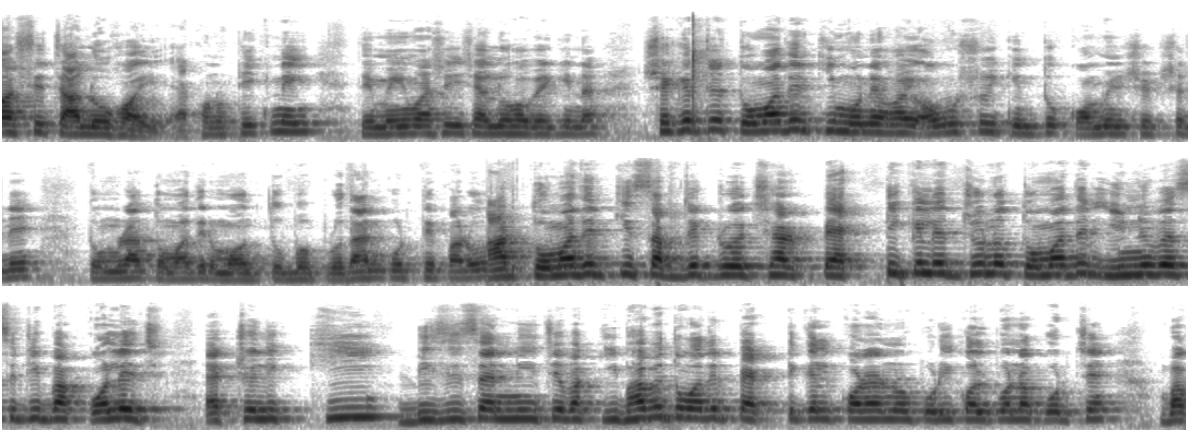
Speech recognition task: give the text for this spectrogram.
মাসে চালু হয় এখনও ঠিক নেই যে মে মাসেই চালু হবে কিনা। সেক্ষেত্রে তোমাদের কি মনে হয়? অবশ্যই কিন্তু কমেন্ট সেকশনে তোমরা তোমাদের মন্তব্য প্রদান করতে পারো। আর তোমাদের কি সাবজেক্ট রয়েছে? আর প্র্যাকটিক্যালের জন্য তোমাদের ইউনিভার্সিটি বা কলেজ অ্যাকচুয়ালি কি ডিসিশন নিয়েছে বা কীভাবে তোমাদের প্র্যাকটিক্যাল করানোর পরিকল্পনা করছে বা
